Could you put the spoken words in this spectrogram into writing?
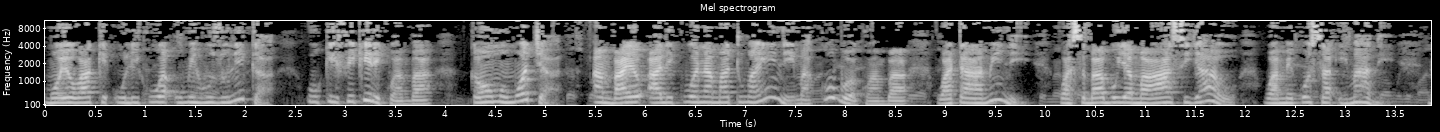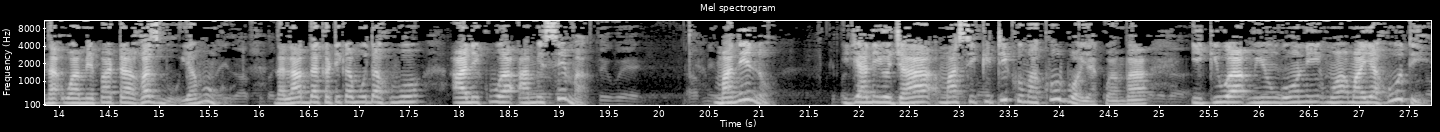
moyo wake ulikuwa umehuzunika ukifikiri kwamba kaumu moja ambayo alikuwa na matumaini makubwa kwamba wataamini kwa sababu ya maasi yao wamekosa imani na wamepata ghazbu ya mungu. Na labda katika muda huo alikuwa amesema maneno yaliyojaa masikitiko makubwa ya kwamba ikiwa miongoni mwa mayahudi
